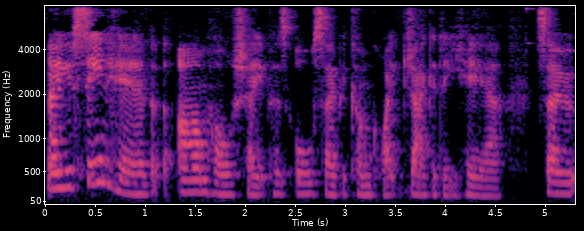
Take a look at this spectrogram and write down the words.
Now you've seen here that the armhole shape has also become quite jaggedy here. So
